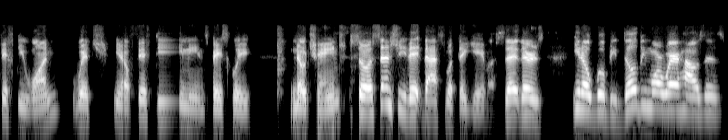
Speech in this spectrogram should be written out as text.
51, which you know 50 means basically no change. So essentially, they, that's what they gave us. there's you know we'll be building more warehouses,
